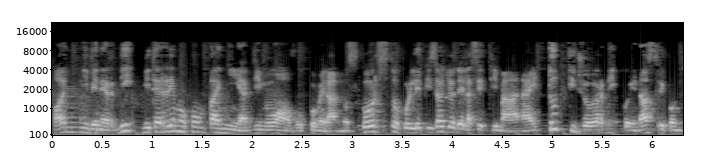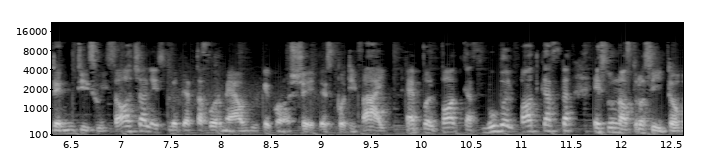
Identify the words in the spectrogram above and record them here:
Ogni venerdì vi terremo compagnia di nuovo, come l'anno scorso, con l'episodio della settimana e tutti i giorni con i nostri contenuti sui social e sulle piattaforme audio che conoscete, Spotify, Apple Podcast, Google Podcast e sul nostro sito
